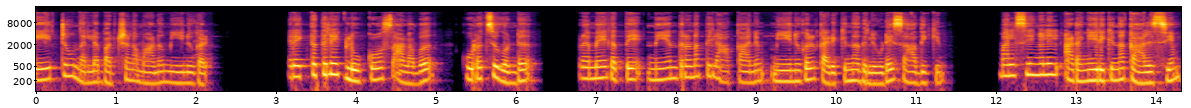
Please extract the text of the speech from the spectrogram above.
ഏറ്റവും നല്ല ഭക്ഷണമാണ് മീനുകൾ. രക്തത്തിലെ ഗ്ലൂക്കോസ് അളവ് കുറച്ചുകൊണ്ട് പ്രമേഹത്തെ നിയന്ത്രണത്തിലാക്കാനും മീനുകൾ കഴിക്കുന്നതിലൂടെ സാധിക്കും. മത്സ്യങ്ങളിൽ അടങ്ങിയിരിക്കുന്ന കാൽസ്യം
